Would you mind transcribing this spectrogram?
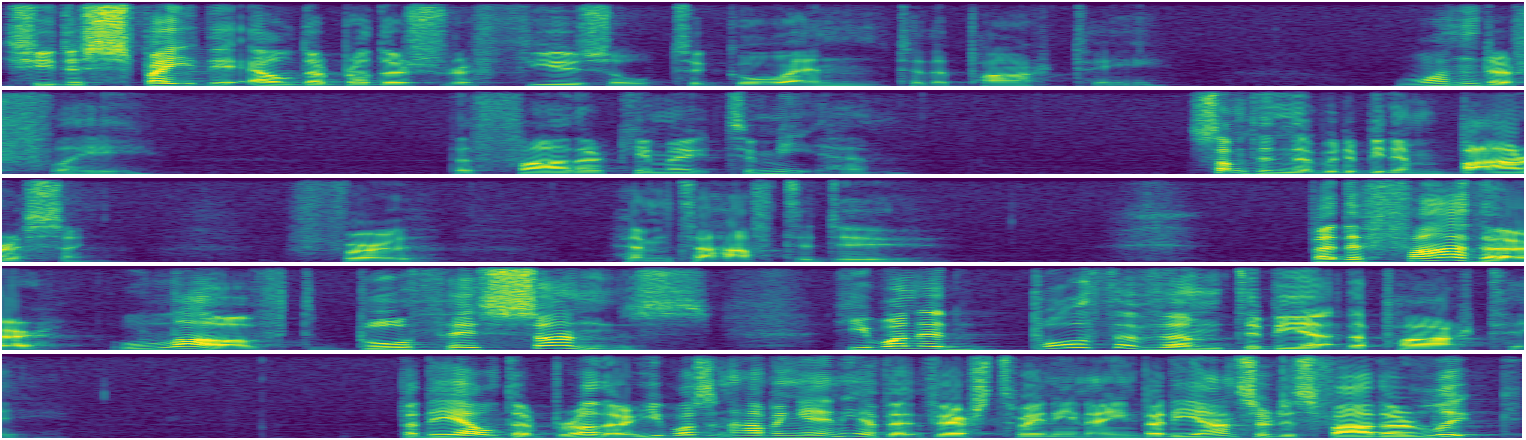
You see, despite the elder brother's refusal to go in to the party, wonderfully, the father came out to meet him. Something that would have been embarrassing for him to have to do. But the father loved both his sons. He wanted both of them to be at the party. But the elder brother, he wasn't having any of it, verse 29. But he answered his father, Look,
